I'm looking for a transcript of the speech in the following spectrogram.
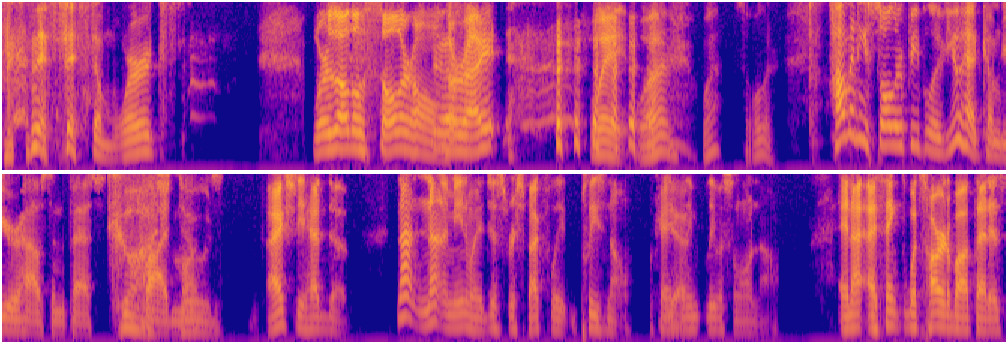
this system works. Where's all those solar homes? All right. Wait, what? What? Solar. How many solar people have you had come to your house in the past Gosh, five dude. months? I actually had to, not not in a mean way, just respectfully. Please no, okay, Yeah. leave, leave us alone now. And I, I think what's hard about that is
